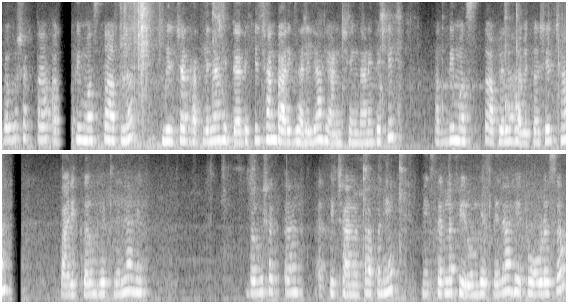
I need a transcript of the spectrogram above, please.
बघू शकता अगदी मस्त आपलं मिरच्या घातलेल्या आहेत. त्या देखील छान बारीक झालेल्या आहे आणि शेंगदाणे देखील अगदी मस्त आपल्याला हवे तसे छान बारीक करून घेतलेले आहेत. बघू शकता अगदी छान आता आपण हे मिक्सरला फिरवून घेतलेलं आहे. थोडंसं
